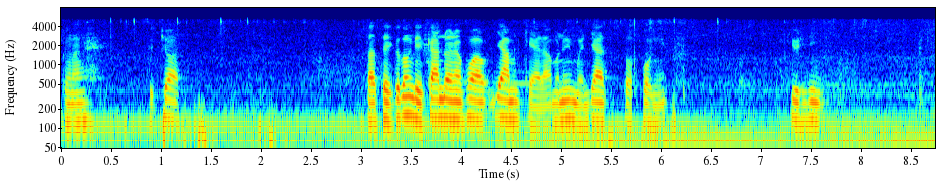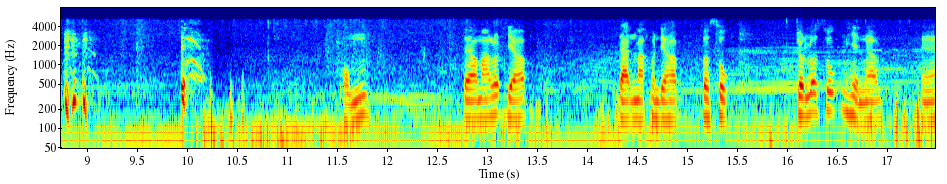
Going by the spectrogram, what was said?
ตรงนั้น สุดยอด ตัดเสร็จก็ต้องเด็ดก้านด้วยนะเพราะว่าหญ้ามันแก่แล้ว มันไม่เหมือนหญ้าสดพวกนี้ อยู่ที่นี่ ผมแต่เอามารถเดียวครับ ดันมาคนเดียวครับรถซุก จนรถซุกไม่เห็นนะครับนไม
